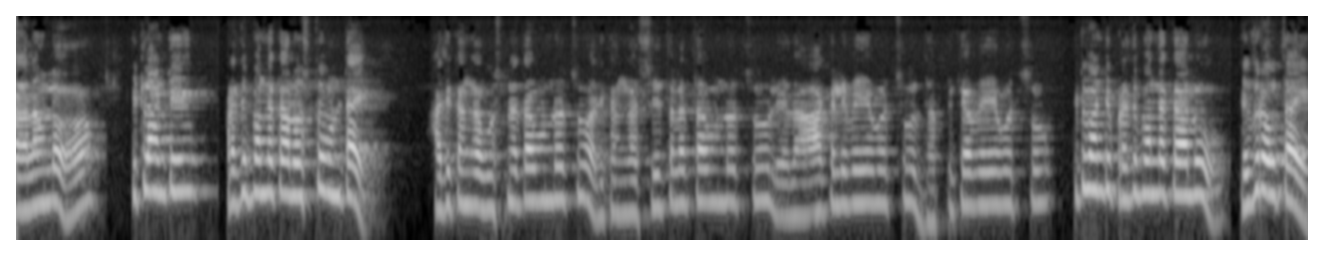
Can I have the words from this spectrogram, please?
కాలంలో ఇట్లాంటి ప్రతిబంధకాలు వస్తూ ఉంటాయి. అధికంగా ఉష్ణత ఉండొచ్చు అధికంగా శీతలత ఉండొచ్చు లేదా ఆకలి వేయవచ్చు దప్పిక వేయవచ్చు. ఇటువంటి ప్రతిబంధకాలు ఎదురవుతాయి.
